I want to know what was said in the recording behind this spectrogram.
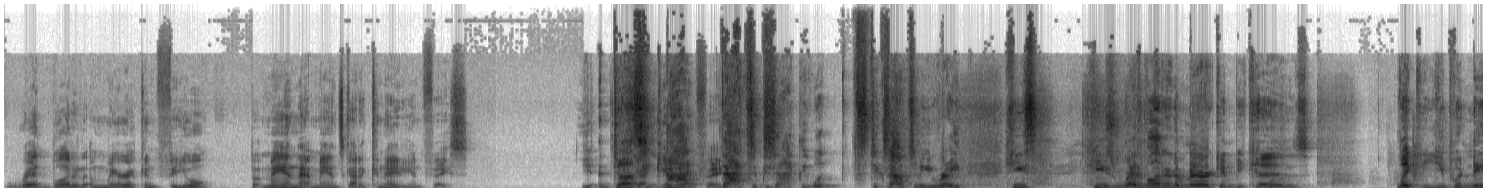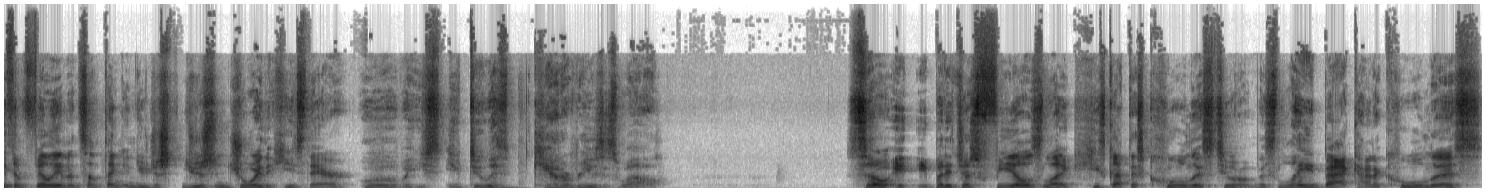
red-blooded American feel, but man, that man's got a Canadian face. Yeah, Does he not? That's exactly what sticks out to me, right? He's he's red blooded American because like you put Nathan Fillion in something and you just you just enjoy that he's there. Ooh, but you you do with Keanu Reeves as well. So it, it but it just feels like he's got this coolness to him, this laid back kind of coolness.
